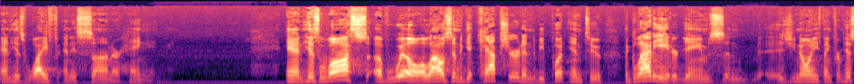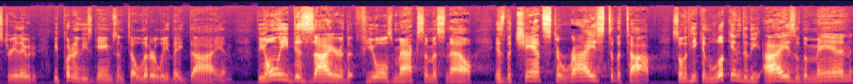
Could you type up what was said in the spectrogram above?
and his wife and his son are hanging. And his loss of will allows him to get captured and to be put into the gladiator games. And as you know anything from history, they would be put in these games until literally they die. And the only desire that fuels Maximus now is the chance to rise to the top so that he can look into the eyes of the man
